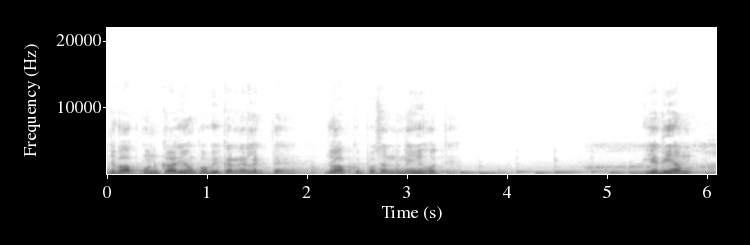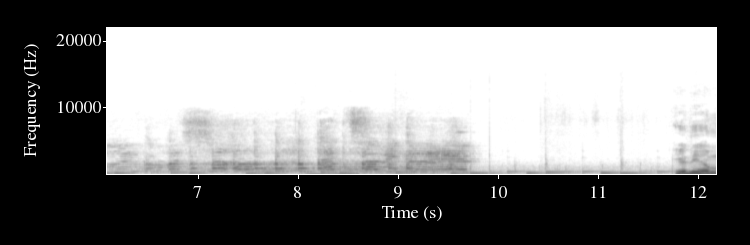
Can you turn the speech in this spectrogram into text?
जब आप उन कार्यों को भी करने लगते हैं जो आपको पसंद नहीं होते, यदि हम यदि हम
